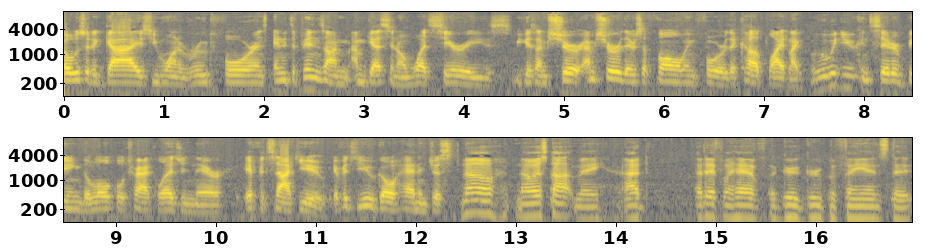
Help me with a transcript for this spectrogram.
Those are the guys you want to root for, and, and it depends on I'm guessing on what series because I'm sure I'm sure there's a following for the Cup Light. Like, who would you consider being the local track legend there? If it's not you, if it's you, go ahead and just No, no, it's not me. I, I definitely have a good group of fans that,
